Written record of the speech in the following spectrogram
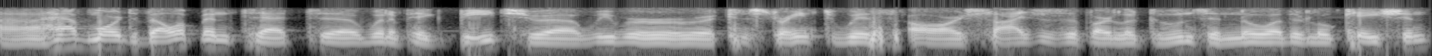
uh, have more development at uh, Winnipeg Beach. Uh, we were constrained with our sizes of our lagoons and no other location.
